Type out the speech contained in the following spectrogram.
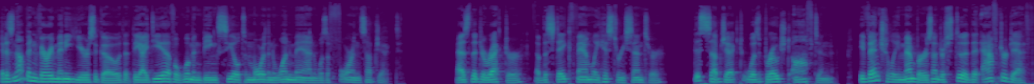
It has not been very many years ago that the idea of a woman being sealed to more than one man was a foreign subject. As the director of the Stake Family History Center, this subject was broached often. Eventually, members understood that after death,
